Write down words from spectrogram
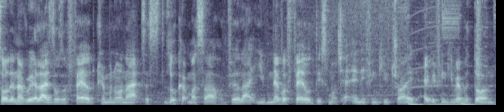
so then I realised I was a failed criminal and I had to look at myself and feel like you've never failed this much at anything you've tried. Everything you've ever done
